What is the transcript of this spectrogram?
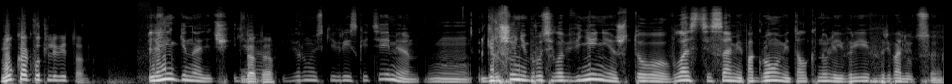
Ну, как вот Левитан. Леонид Геннадьевич, я да, да. вернусь к еврейской теме. Гершони бросил обвинение, что власти сами погромами толкнули евреев в революцию.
